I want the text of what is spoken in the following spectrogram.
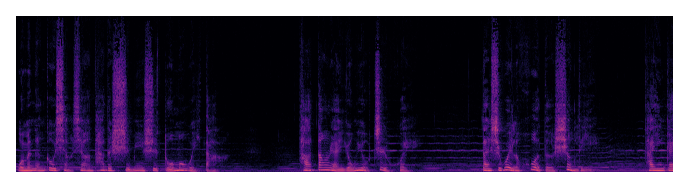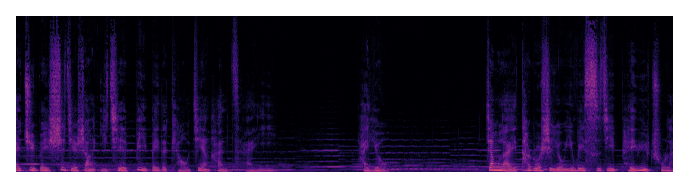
我们能够想象他的使命是多么伟大。他当然拥有智慧，但是为了获得胜利，他应该具备世界上一切必备的条件和才艺。还有。将来他若是有一位司机培育出来，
